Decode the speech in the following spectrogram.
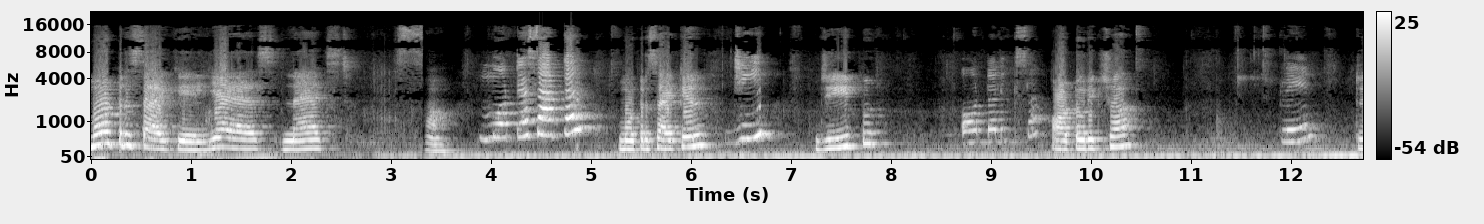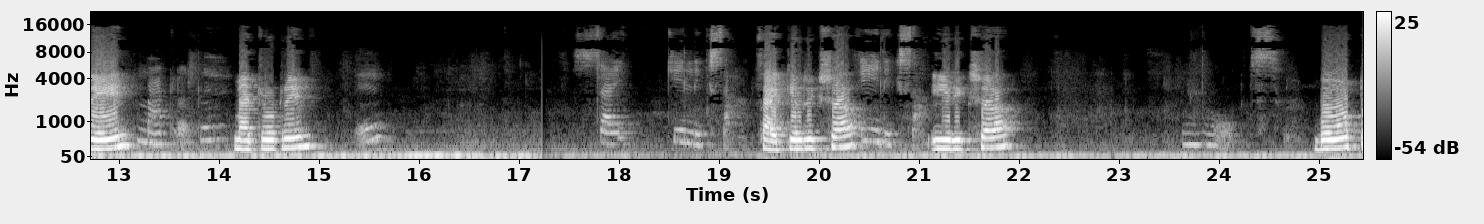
Motorcycle yes next हाँ। Motorcycle? Motorcycle? Jeep. Jeep. Auto rickshaw plane train metro train cycle rickshaw cycle rickshaw e rickshaw boat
